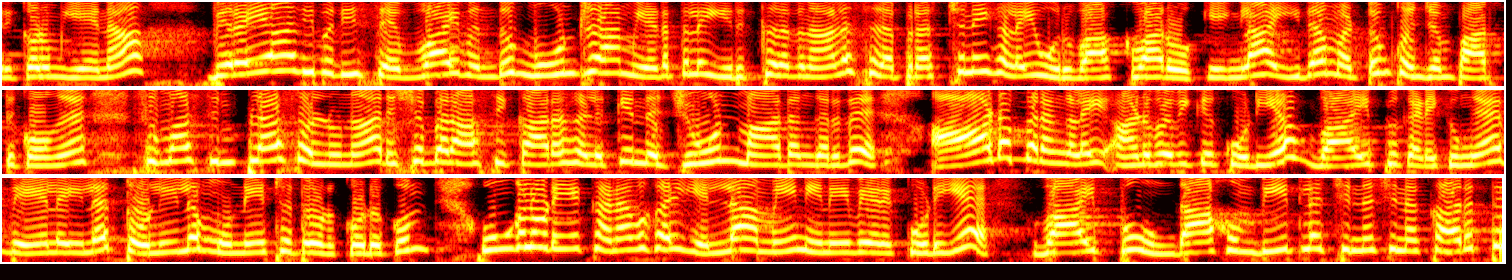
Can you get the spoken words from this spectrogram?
இருக்கணும். ஏன்னா விரையாதிபதி செவ்வாய் வந்து மூன்றாம் இடத்துல இருக்கிறதுனால சில பிரச்சனைகளை உருவாக்குவார் ஓகேங்களா? இதை மட்டும் கொஞ்சம் பார்த்துக்கோங்க. சும்மா சிம்பிளா சொல்லணும்னா ரிஷபராசிக்காரர்களுக்கு இந்த ஜூன் மாதங்கிறது ஆடம்பரங்களை அனுபவிக்கக்கூடிய வாய்ப்பு கிடைக்குங்க. வேலையில தொழில முன்னேற்றத்தோடு கொடுக்கும். உங்களுடைய கனவுகள் எல்லாமே நினைவேறக்கூடிய வாய்ப்பு உண்டாகும் வீட்டில் சின்ன சின்ன கருத்து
